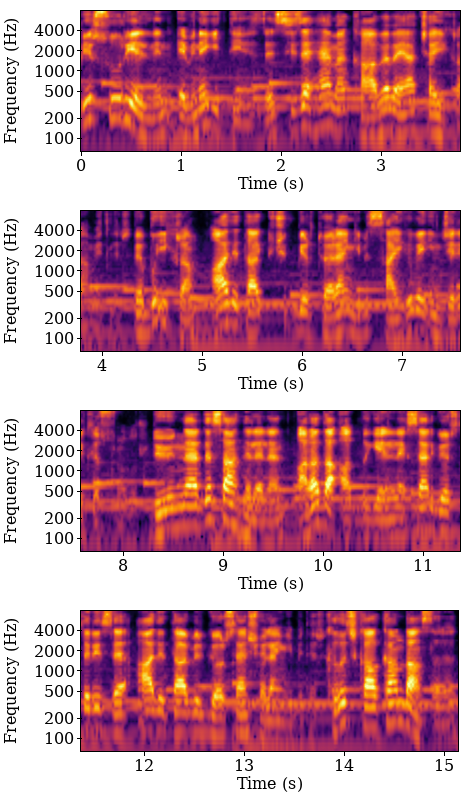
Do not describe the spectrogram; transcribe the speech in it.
Bir Suriyelinin evine gittiğinizde size hemen kahve veya çay ikram edilir ve bu ikram adeta küçük bir tören gibi saygı ve incelikle sunulur. Düğünlerde sahnelenen Arada adlı geleneksel gösteri ise adeta bir görsel şölen gibidir. Kılıç kalkan dansları,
